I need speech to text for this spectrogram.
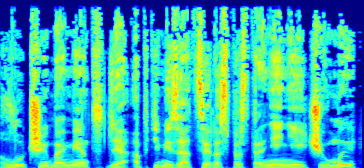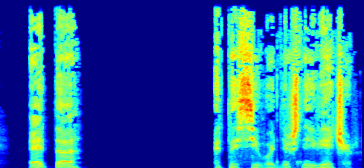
лучший момент для оптимизации распространения чумы — это... Это сегодняшний вечер.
